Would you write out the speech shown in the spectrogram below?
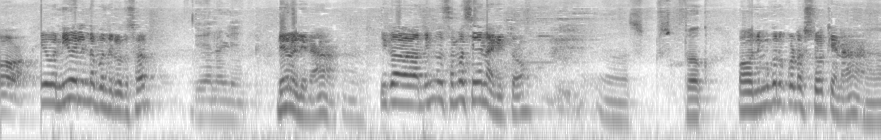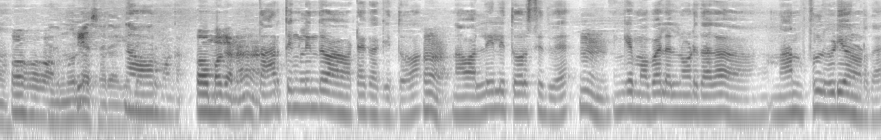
ಓ ನೀವು ಎಲ್ಲಿಂದ ಬಂದಿರೋದು ಸರ್? ದೇವನಹಳ್ಳಿ ದೇವನಹಳ್ಳಿನಾ? ಈಗ ನಿಮ್ಮ ಸಮಸ್ಯೆ ಏನಾಗಿತ್ತು? ಸ್ಟ್ರೋಕ್ ಓ ನಿಮ್ಗೂ ಕೂಡ ಸ್ಟ್ರೋಕೇನಾ ಓಹೋ. ಅದು ಮೂರನೇ ಸಾರಿ ಆಗಿದೆ. ನಾವು ಅವ್ರ ಮಗ. ಓ ಮಗನಾ? ಆರ್ ತಿಂಗಳಿಂದ ಅಟ್ಯಾಕ್ ಆಗಿದ್ದು. ನಾವ್ ಅಲ್ಲಿ ಇಲ್ಲಿ ತೋರಿಸ್ತಿದ್ವಿ. ಹಿಂಗೆ ಮೊಬೈಲ್ ಅಲ್ಲಿ ನೋಡಿದಾಗ ನಾನ್ ಫುಲ್ ವಿಡಿಯೋ ನೋಡಿದೆ.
